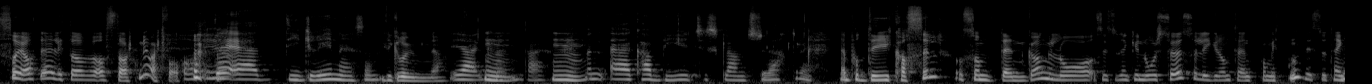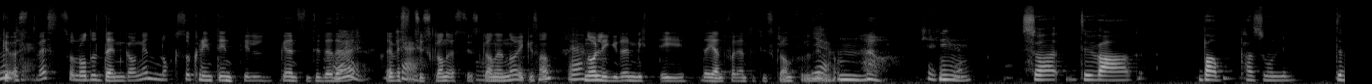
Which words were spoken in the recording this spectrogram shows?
Så ja, det er litt av, av starten, i hvert fall. Og det er De Grüne, sånn? De grunne, ja. Ja, grunn, der. Mm. Men eh, hva by i Tyskland studerte du? Jeg bodde i Kassel, og som den gang lå så Hvis du tenker nord-sør, så ligger det omtrent på midten. Hvis du tenker okay. øst-vest, så lå det den gangen nokså klint inntil grensen til DDR. Oi, Det er. Vest-Tyskland og Øst-Tyskland ennå, ikke sant? Ja. Nå ligger det midt i det gjenforente Tyskland, for å si det sånn. Mm. Ok, Mm. Så du var bare personlig det,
